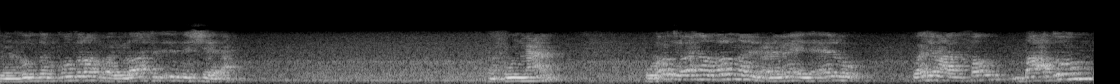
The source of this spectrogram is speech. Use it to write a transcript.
ويظن القدرة ويلاحظ إذن الشارع. مفهوم معنا؟ وبرضه لو إحنا نظرنا للعلماء اللي قالوا واجب على الفور بعضهم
